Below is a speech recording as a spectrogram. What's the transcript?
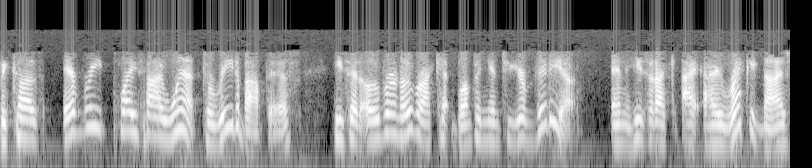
"Because every place I went to read about this." he said over and over I kept bumping into your video. And he said, I, I, I recognized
